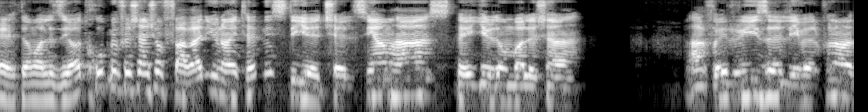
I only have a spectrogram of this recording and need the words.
احتمال زیاد خوب میفروشن چون فقط یونایتد نیست دیگه. چلسی هم هست پیگیر دنبالشن. حرفای ریز لیورپول هم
